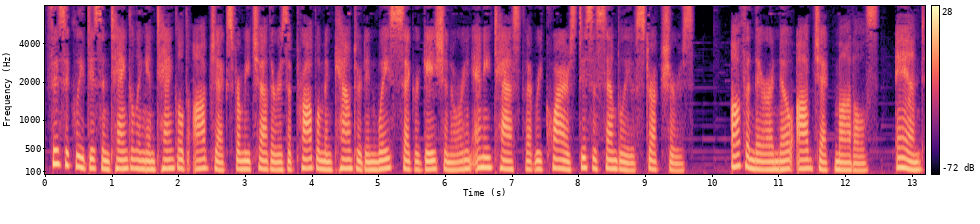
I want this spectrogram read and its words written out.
Physically disentangling entangled objects from each other is a problem encountered in waste segregation or in any task that requires disassembly of structures. Often there are no object models, and,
